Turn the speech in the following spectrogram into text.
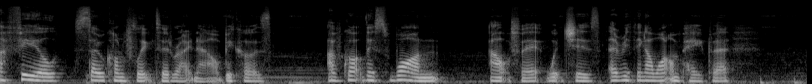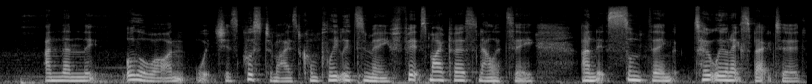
I feel so conflicted right now because I've got this one outfit, which is everything I want on paper, and then the other one, which is customised completely to me, fits my personality, and it's something totally unexpected.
